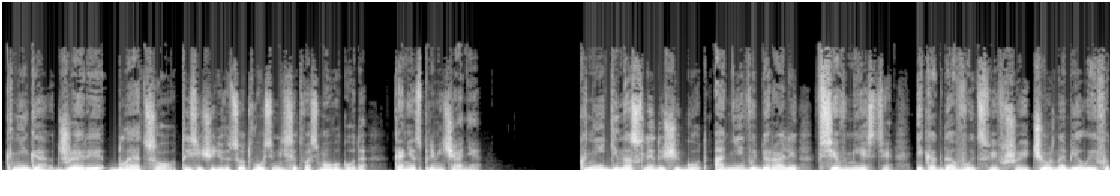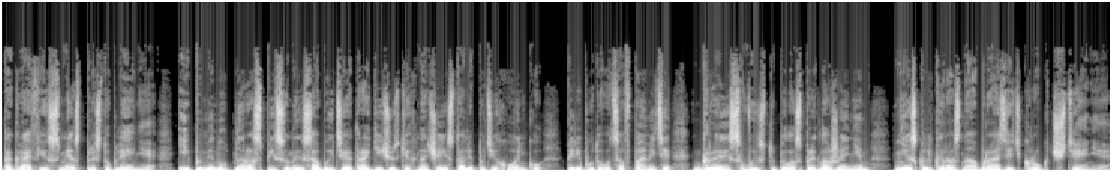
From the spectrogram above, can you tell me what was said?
книга Джерри Блэдсо 1988 года. Конец примечания. Книги на следующий год они выбирали все вместе, и когда выцвевшие черно-белые фотографии с мест преступления и поминутно расписанные события трагических ночей стали потихоньку перепутываться в памяти, Грейс выступила с предложением несколько разнообразить круг чтения,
